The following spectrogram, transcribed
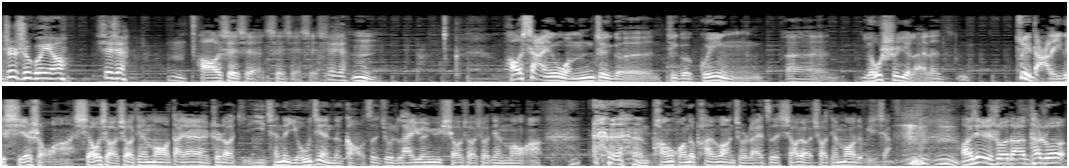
支持鬼影，谢谢。嗯，好，谢谢，谢谢，谢谢，谢谢。嗯，好，下一个我们这个这个鬼影呃有史以来的。最大的一个写手啊，小小笑天猫，大家也知道，以前的邮件的稿子就来源于小小笑天猫啊，彷徨的盼望就是来自小小笑天猫的笔下。好，接着说他，他说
